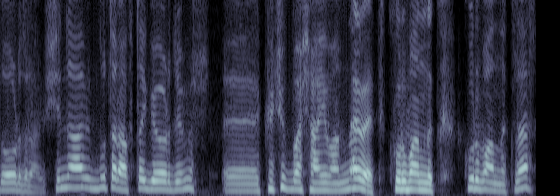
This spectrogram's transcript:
Doğrudur abi. Şimdi abi bu tarafta gördüğümüz e, küçük baş hayvanlar, Evet kurbanlık. kurbanlıklar.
